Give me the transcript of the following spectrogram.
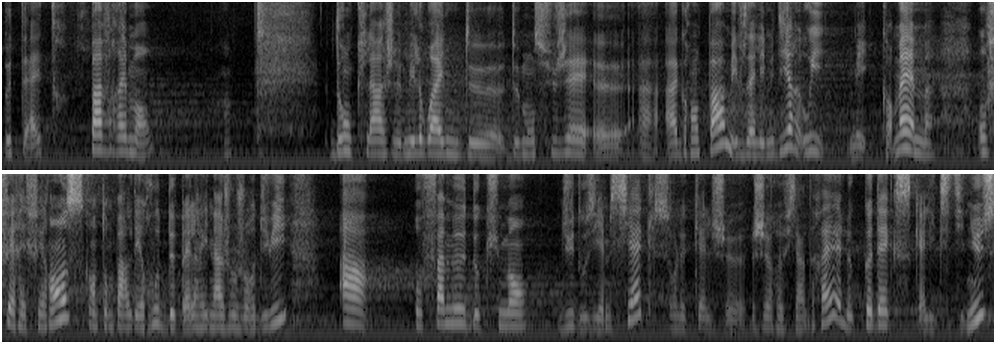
peut-être, pas vraiment. Donc là, je m'éloigne de, mon sujet euh, à, grands pas, mais vous allez me dire, oui, mais quand même, on fait référence, quand on parle des routes de pèlerinage aujourd'hui, à, au fameux document du XIIe siècle, sur lequel je, je, reviendrai, le Codex Calixtinus,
